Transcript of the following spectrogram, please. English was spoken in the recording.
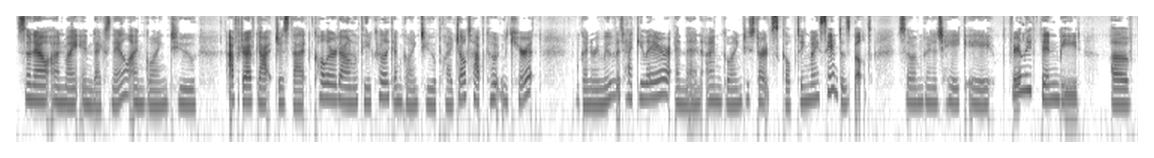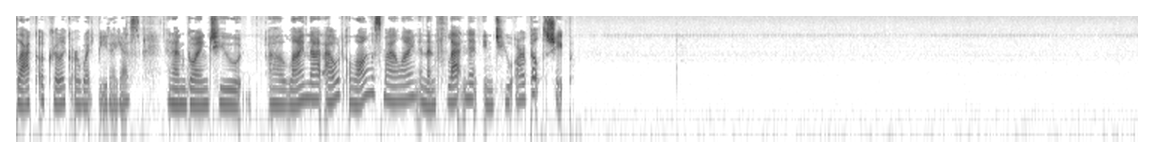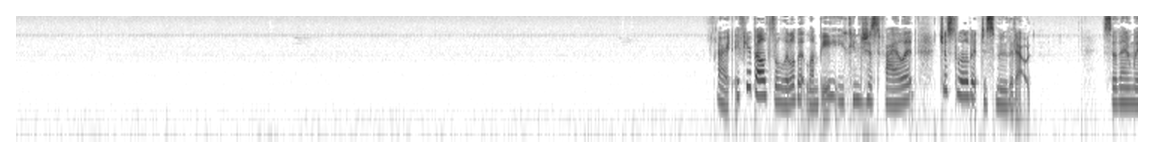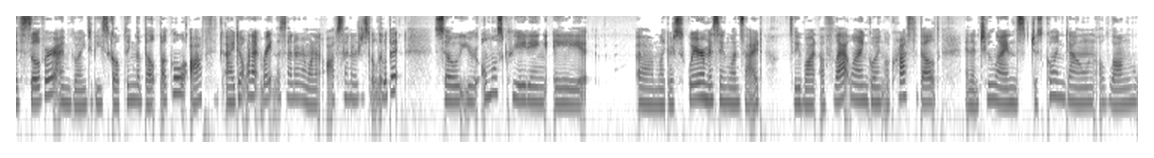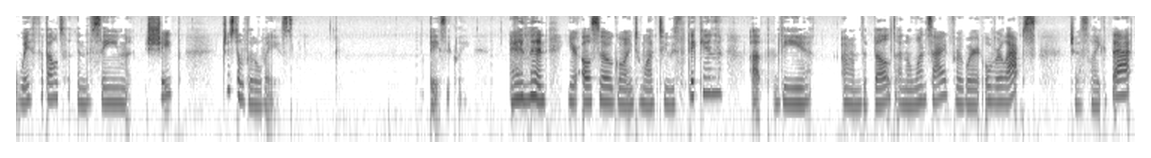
So now on my index nail, I'm going to, after I've got just that color down with the acrylic, I'm going to apply gel top coat and cure it. I'm going to remove the tacky layer and then I'm going to start sculpting my Santa's belt. So I'm going to take a fairly thin bead of black acrylic or wet bead, I guess, and I'm going to uh, line that out along the smile line and then flatten it into our belt shape. All right, if your belt's a little bit lumpy, you can just file it just a little bit to smooth it out. So then with silver, I'm going to be sculpting the belt buckle off. I don't want it right in the center. I want it off center just a little bit. So you're almost creating a, um, like a square missing one side. So you want a flat line going across the belt and then two lines just going down along with the belt in the same shape, just a little ways, basically. And then you're also going to want to thicken up the um, the belt on the one side for where it overlaps just like that.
